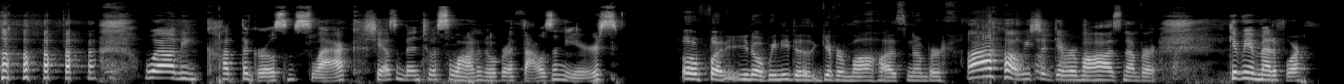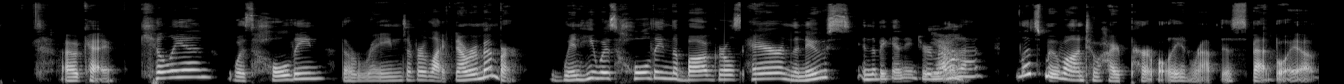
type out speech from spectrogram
Brush. Well, I mean, cut the girl some slack. She hasn't been to a salon in over a thousand years. Oh, funny. You know, we need to give her Maha's number. Ah, we should give her Maha's number. Give me a metaphor. Okay. Killian was holding the reins of her life. Now remember, when he was holding the bog girl's hair and the noose in the beginning, do you remember Yeah. that? Let's move on to hyperbole and wrap this bad boy up.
